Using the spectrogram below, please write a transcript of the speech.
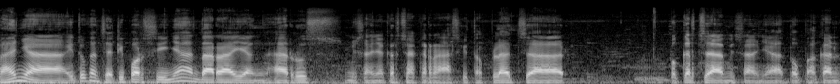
banyak itu kan jadi porsinya antara yang harus misalnya kerja keras kita belajar, bekerja misalnya atau bahkan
